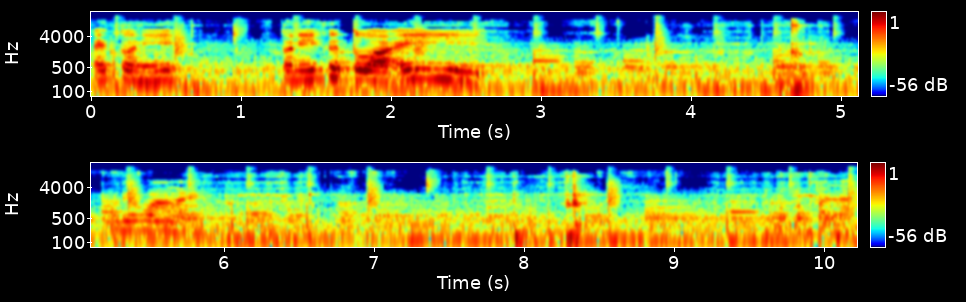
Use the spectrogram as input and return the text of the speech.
ไอตัวนี้ ตัวนี้คือตัวไอเขาเรียกว่าอะไรลงไปแล้ว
